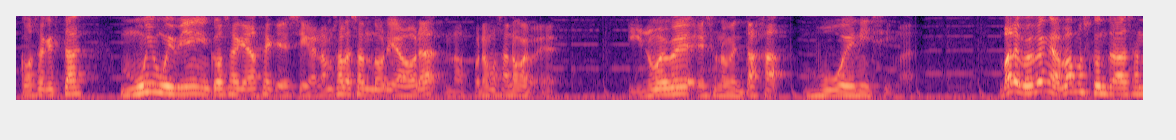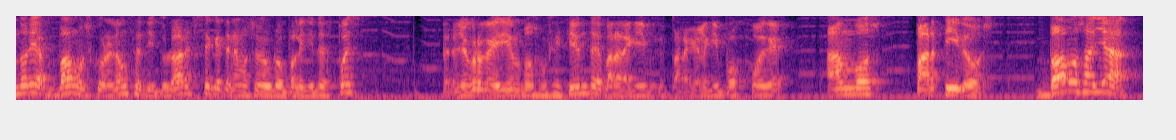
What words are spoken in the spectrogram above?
Cosa que está muy muy bien y cosa que hace que si ganamos a la Sampdoria ahora, nos ponemos a 9, ¿eh? Y 9 es una ventaja buenísima. Vale, pues venga, vamos contra la Sampdoria, vamos con el 11 titular. Sé que tenemos Europa League después, pero yo creo que hay tiempo suficiente para, para que el equipo juegue ambos partidos. ¡Vamos allá!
